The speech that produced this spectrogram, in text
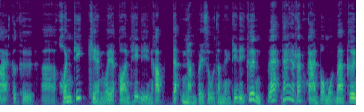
มากๆ ก็คืออคนที่เขียนไวยากรณ์ที่ดีนะครับ จะนำไปสู่ตำแหน่งที่ดีขึ้น และได้รับการโปรโมทมากขึ้น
